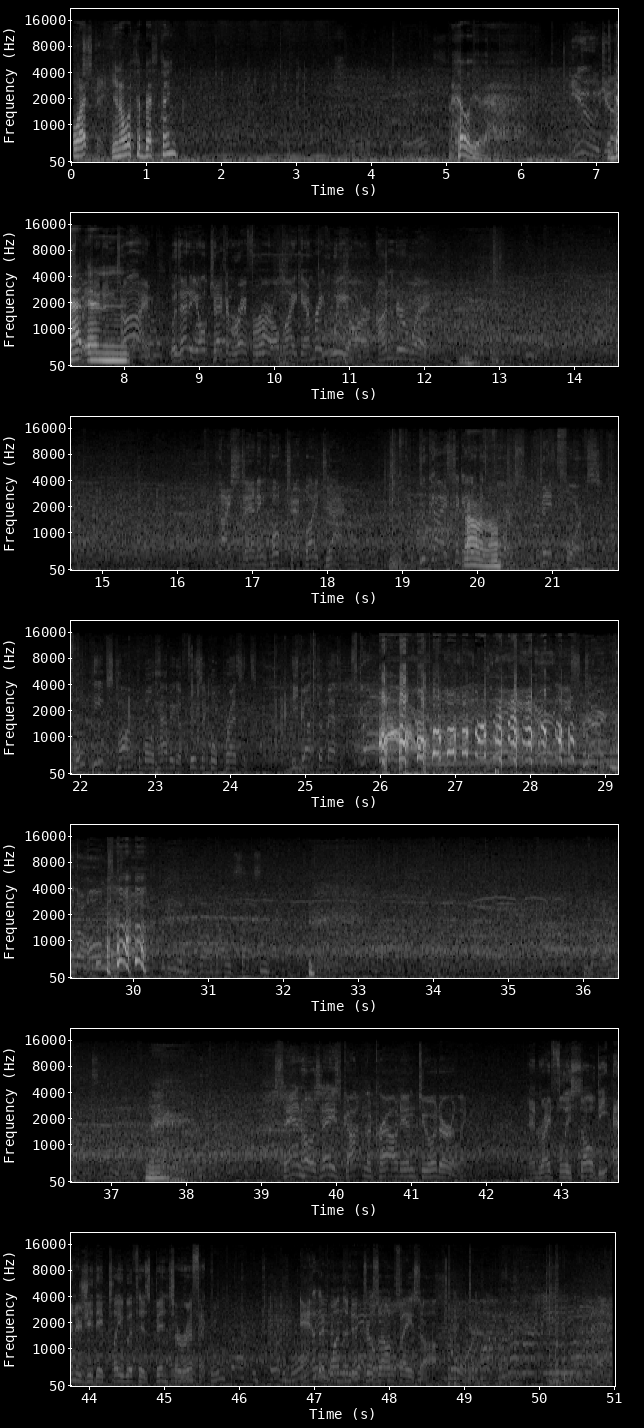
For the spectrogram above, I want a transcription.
What? You know what's the best thing? Hell yeah. You just That made it in and- time. With Eddie Olczyk and Ray Ferraro, Mike Emrick, we are underway. Nice standing poke check by Jack. Two guys together with know. force, big force. Both teams talked about having a physical presence. He got the message. San Jose's gotten the crowd into it early. And rightfully so. The energy they play with has been terrific. And they've won the neutral zone faceoff.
